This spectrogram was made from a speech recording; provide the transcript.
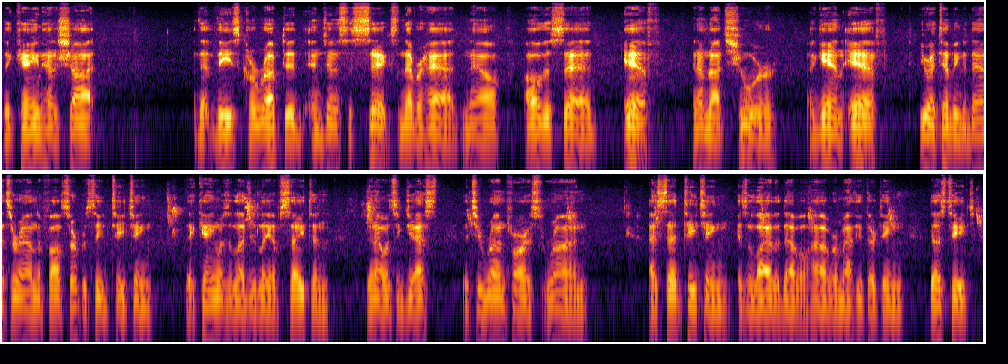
that Cain had a shot that these corrupted in Genesis 6 never had. Now, all this said, if, and I'm not sure, again, if you are attempting to dance around the false serpent seed teaching that Cain was allegedly of Satan, then I would suggest that you run, Forrest, run as said teaching is a lie of the devil. However, Matthew 13 does teach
